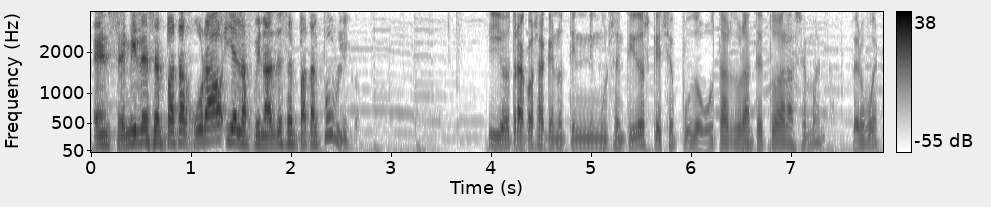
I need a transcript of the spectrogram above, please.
En semi desempata el jurado y en la final desempata el público. Y otra cosa que no tiene ningún sentido es que se pudo votar durante toda la semana. Pero bueno.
